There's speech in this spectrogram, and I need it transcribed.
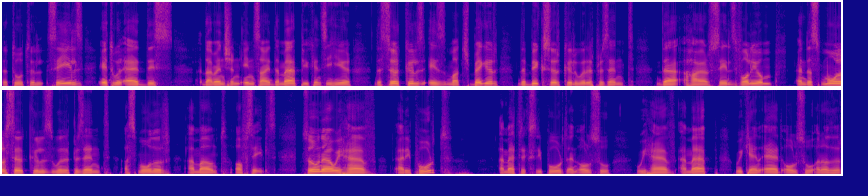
the total sales. It will add this dimension inside the map. You can see here the circles is much bigger. The big circle will represent the higher sales volume and the smaller circles will represent a smaller amount of sales. So now we have a report a matrix report and also we have a map. We can add also another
